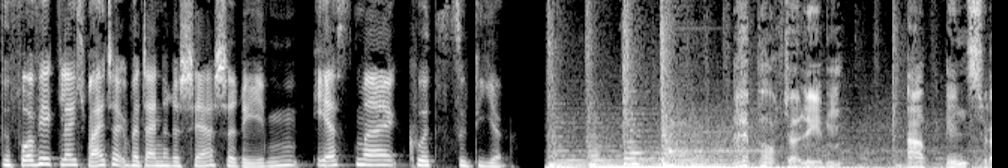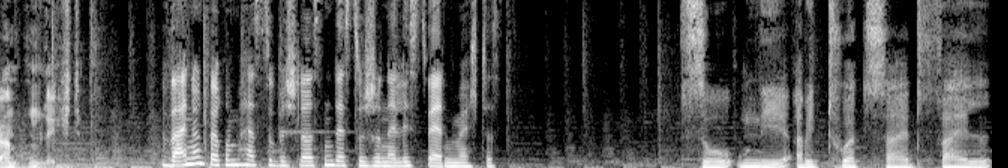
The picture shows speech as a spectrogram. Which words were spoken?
Bevor wir gleich weiter über deine Recherche reden, erstmal kurz zu dir. Reporterleben. Ab ins Rampenlicht. Wann und warum hast du beschlossen, dass du Journalist werden möchtest? So um die Abiturzeit, weil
